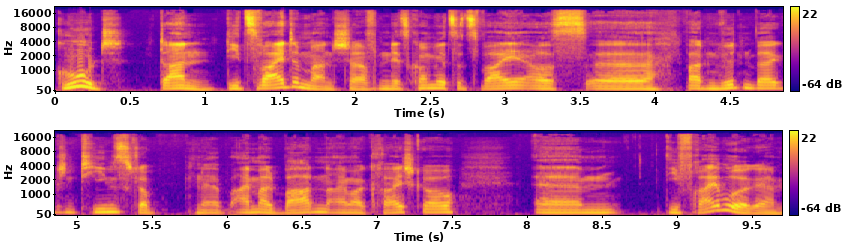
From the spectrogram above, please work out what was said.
Gut, dann die zweite Mannschaft. Und jetzt kommen wir zu zwei aus äh, baden-württembergischen Teams. Ich glaube, ne, einmal Baden, einmal Kraichgau. Ähm, die Freiburger.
